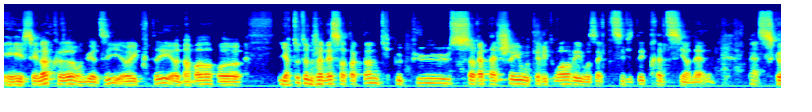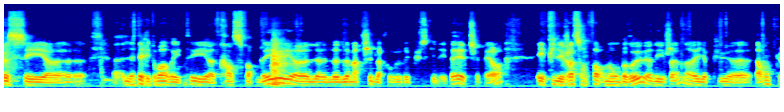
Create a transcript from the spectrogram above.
Et c'est là qu'on lui a dit, euh, écoutez, euh, d'abord, euh, il y a toute une jeunesse autochtone qui ne peut plus se rattacher au territoire et aux activités traditionnelles parce que c'est le territoire a été transformé, le, marché de la fourrure est plus ce qu'il était, etc. Et puis les gens sont fort nombreux, les jeunes. Il y a plus donc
